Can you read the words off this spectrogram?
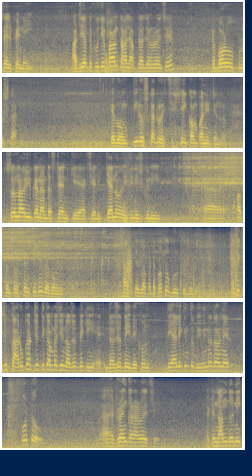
সেলফে নেই। আর যদি আপনি খুঁজে পান, তাহলে আপনার জন্য রয়েছে একটা বড় পুরস্কার। এবং তিরস্কার রয়েছে সেই কোম্পানির জন্য। So now you can understand কে অ্যাকচুয়ালি কেন এই জিনিসগুলি অত্যন্ত সেন্সিটিভ এবং স্বাস্থ্যের ব্যাপারটা কত গুরুত্বপূর্ণ। আচ্ছা কিছু কারুকার্যের দিকে আমরা যদি নজর দেখি, নজর দিই, দেখুন, দেয়ালে কিন্তু বিভিন্ন ধরনের ফটো ড্রয়িং করা রয়েছে। একটা নান্দনিক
